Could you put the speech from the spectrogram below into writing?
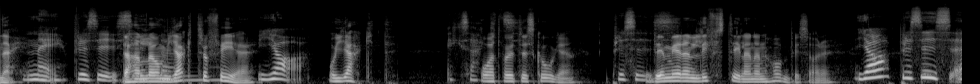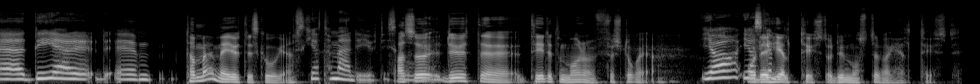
Nej. Nej, precis. Det handlar om jakttroféer Ja, och jakt exakt. och att vara ute i skogen. Precis. Det är mer en livsstil än en hobby sa du. Ja, precis. Eh, det är... Eh, Ta med mig ut i skogen. ska jag ta med dig ut i skogen? Alltså, du är ute tidigt på morgonen förstår jag. ja, jag och det är helt tyst och du måste vara helt tyst.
